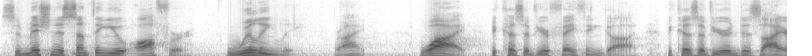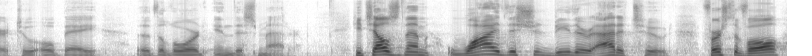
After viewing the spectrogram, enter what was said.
Submission is something you offer willingly, right? Why? Because of your faith in God, because of your desire to obey uh, the Lord in this matter. He tells them why this should be their attitude. First of all,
